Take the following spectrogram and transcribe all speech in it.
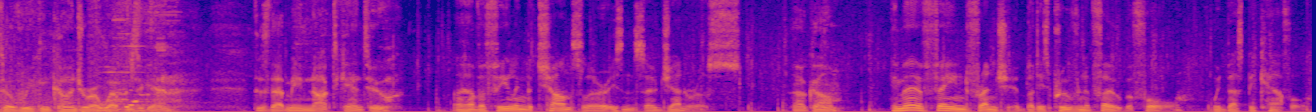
So if we can conjure our weapons again, does that mean Noct can too? I have a feeling the Chancellor isn't so generous. How come? He may have feigned friendship, but he's proven a foe before. We'd best be careful.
